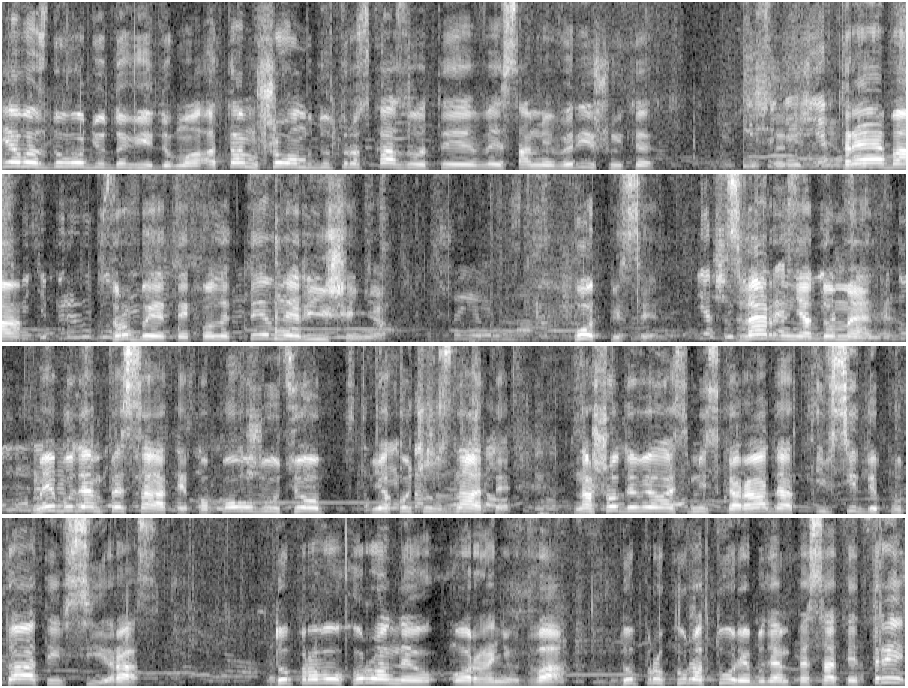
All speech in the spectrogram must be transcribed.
Я вас доводю до відома, а там, що вам будуть розказувати, ви самі вирішуйте. Треба зробити колективне рішення. Що є бумага? Подписи, звернення до мене. Ми будемо писати по поводу цього. Я хочу знати, на що дивилась міська рада і всі депутати, і всі раз. До правоохоронних органів два, до прокуратури будемо писати три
